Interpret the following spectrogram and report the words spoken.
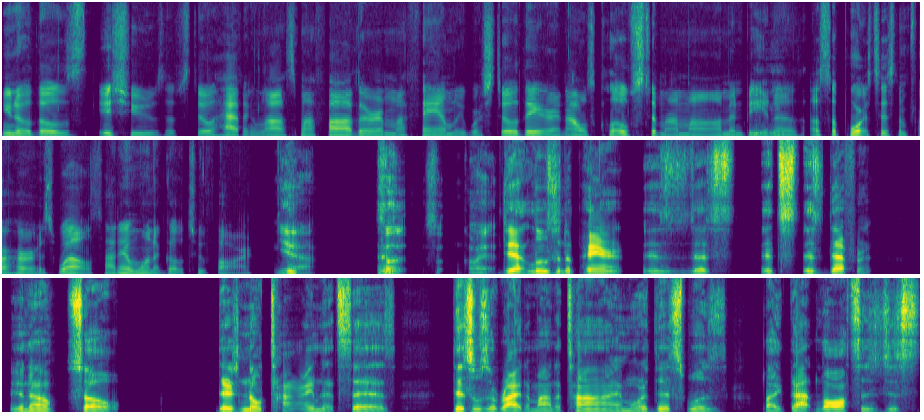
you know those issues of still having lost my father and my family were still there, and I was close to my mom and being Mhm. a, a support system for her as well. So I didn't want to go too far. Yeah. So, so go ahead. yeah, losing a parent is just it's it's different, you know. So there's no time that says this was the right amount of time or this was like that loss is just.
